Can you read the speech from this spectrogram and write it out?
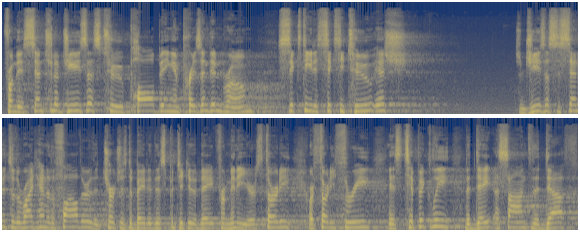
from the ascension of Jesus to Paul being imprisoned in Rome, 60 to 62 ish. So Jesus ascended to the right hand of the Father. The church has debated this particular date for many years. 30 or 33 is typically the date assigned to the death,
